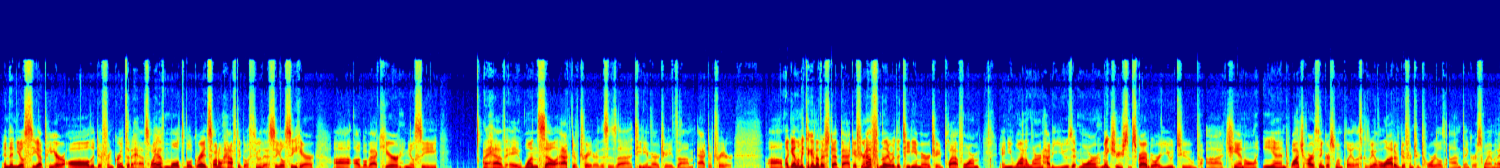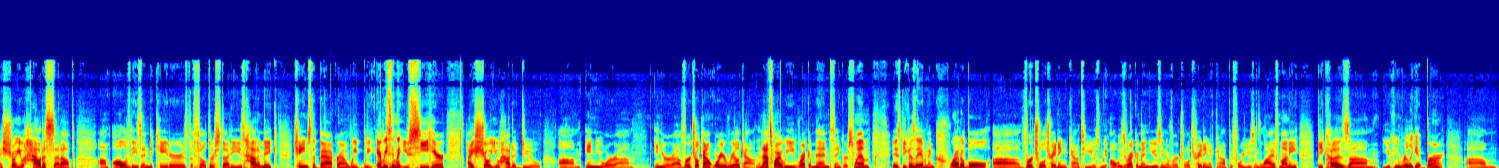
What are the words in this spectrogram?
And then you'll see up here all the different grids that I have. So I have multiple grids, so I don't have to go through this. So you'll see here, uh, I'll go back here and you'll see I have a one cell active trader. This is uh, TD Ameritrade's um, active trader. Um, again, let me take another step back. If you're not familiar with the TD Ameritrade platform and you want to learn how to use it more, make sure you subscribe to our YouTube uh, channel and watch our Thinkorswim playlist because we have a lot of different tutorials on Thinkorswim. And I show you how to set up um, all of these indicators, the filter studies, how to make change the background. We we everything that you see here, I show you how to do um, in your um, in your uh, virtual account or your real account. And that's why we recommend Thinkorswim is because they have an incredible uh, virtual trading account to use. And we always recommend using a virtual trading account before using live money because um, you can really get burnt. Um,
